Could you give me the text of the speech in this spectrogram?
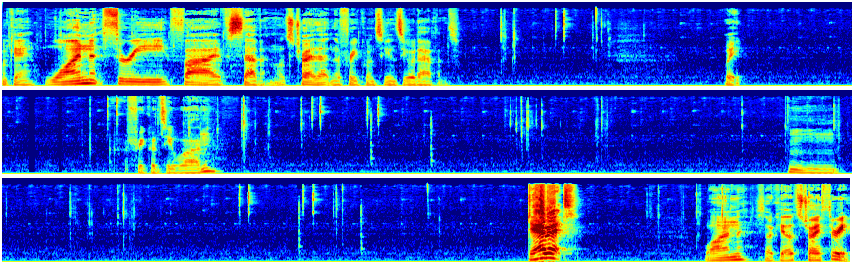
Okay, one, three, five, seven. Let's try that in the frequency and see what happens. Wait, frequency 1. Hmm. Damn it! One. Okay, let's try three.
